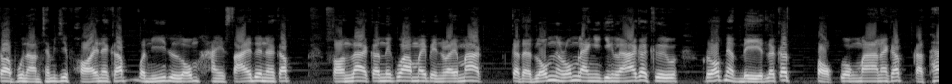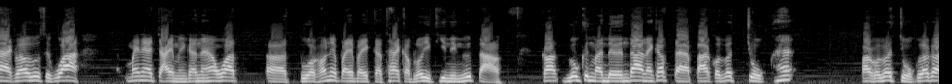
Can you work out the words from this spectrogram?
ก็ผู้นำแชมเปี้ยนชิพพอยต์นะครับ วันนี้ล้มไฮไซด์ด้วยนะครับ ตอนแรกก็นึกว่าไม่เป็นไรมากแต่ล้มเนี่ยล้มแรงจริงๆแล้วก็คือรถเนี่ยดีดแล้วก็ตกลงมานะครับกระแทกแล้วรู้สึกว่าไม่แน่ใจเหมือนกันนะฮะว่าตัวเขาเนี่ยไปไปกระแทกกับรถอีกทีหนึ่งหรือเปล่า ก็ลุกขึ้นมาเดินได้นะครับ แต่ปรากฏว่าจุกฮะปรากฏว่าจุกแล้วก็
